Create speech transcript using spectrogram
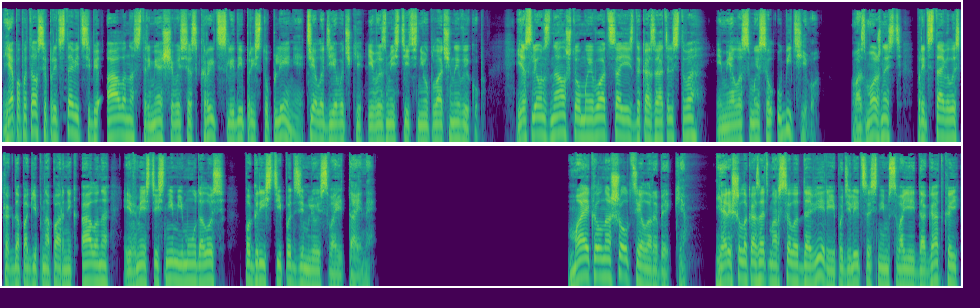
Я попытался представить себе Алана, стремящегося скрыть следы преступления, тело девочки и возместить неуплаченный выкуп. Если он знал, что у моего отца есть доказательства, имело смысл убить его. Возможность представилась, когда погиб напарник Алана, и вместе с ним ему удалось погрести под землей свои тайны. Майкл нашел тело Ребекки. Я решил оказать Марсело доверие и поделиться с ним своей догадкой,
